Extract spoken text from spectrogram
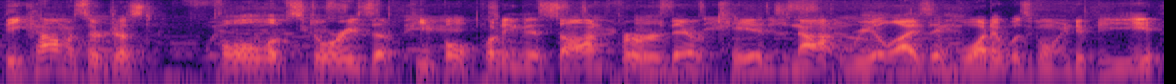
the comments are just full of stories of people putting this on for their kids, not realizing what it was going to be.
